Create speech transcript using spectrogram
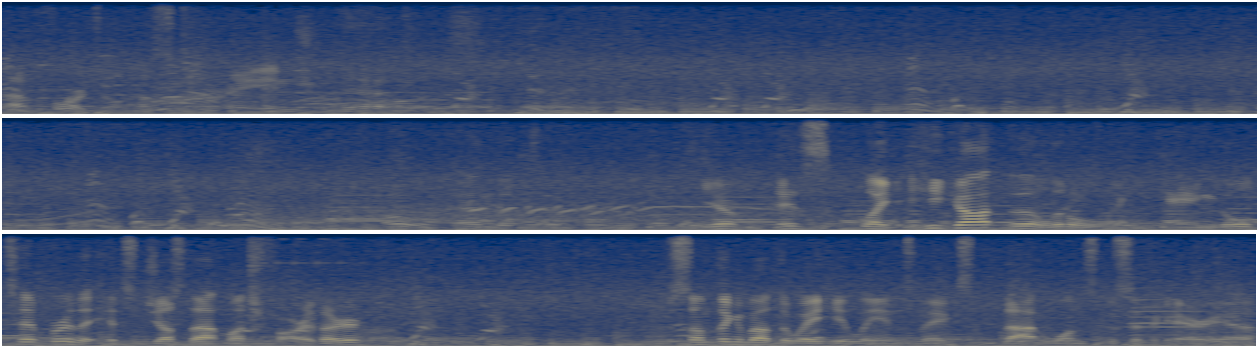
That forward tilt has some range. Yeah. Yep. It's like he got the little like angle tipper that hits just that much farther. Something about the way he leans makes that one specific area.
